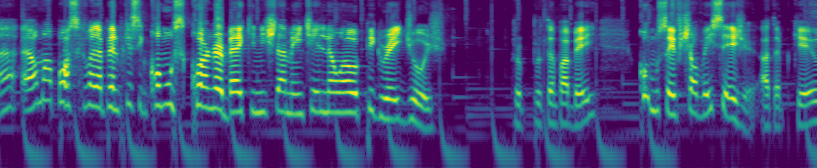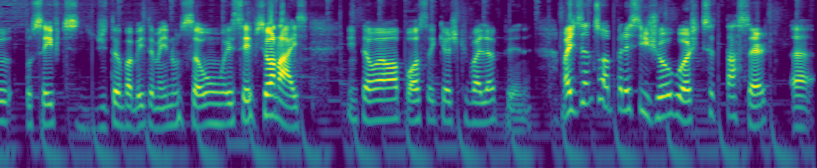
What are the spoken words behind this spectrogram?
É, é uma aposta que vale a pena, porque assim, como cornerback, nitidamente, ele não é o upgrade hoje pro, pro Tampa Bay. Como safety talvez seja, até porque os safeties de Tampa Bay também não são excepcionais. Então é uma aposta que eu acho que vale a pena. Mas dizendo só pra esse jogo, eu acho que você tá certo. Uh,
